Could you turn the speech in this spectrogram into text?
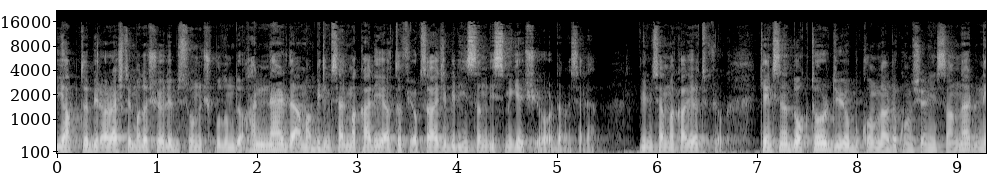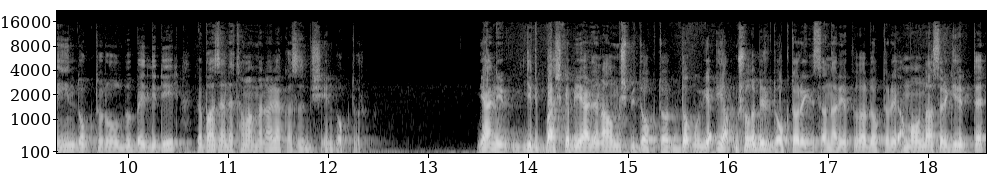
yaptığı bir araştırmada şöyle bir sonuç bulundu. Hani nerede ama bilimsel makaleye atıf yok. Sadece bir insanın ismi geçiyor orada mesela. Bilimsel makaleye atıf yok. Kendisine doktor diyor bu konularda konuşan insanlar. Neyin doktor olduğu belli değil ve bazen de tamamen alakasız bir şeyin doktoru. Yani gidip başka bir yerden almış bir doktor, do, yapmış olabilir doktora, insanlar yapıyorlar doktoru ama ondan sonra gidip de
